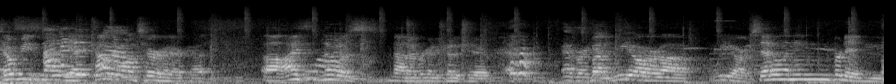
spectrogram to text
Toby's not yet. Kyler wants her haircut. Uh, Isaac Noah's not ever going to cut his hair. Ever. But we are uh, we are settling in Berlin.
